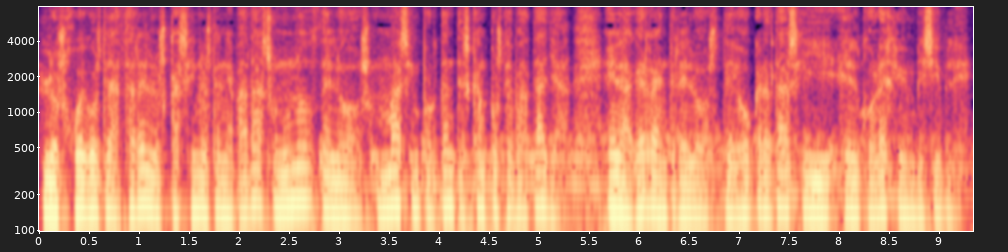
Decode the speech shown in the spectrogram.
Los juegos de azar en los casinos de Nevada son uno de los más importantes campos de batalla en la guerra entre los teócratas y el Colegio Invisible.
